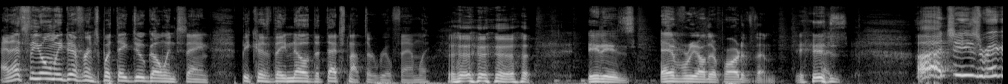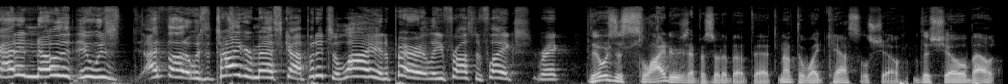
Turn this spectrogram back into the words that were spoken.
And that's the only difference, but they do go insane because they know that that's not their real family. It is every other part of them. It is. Ah, geez, Rick, I didn't know that it was. I thought it was a tiger mascot, but it's a lion, apparently. Frosted Flakes, Rick. There was a Sliders episode about that, not the White Castle show. The show about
